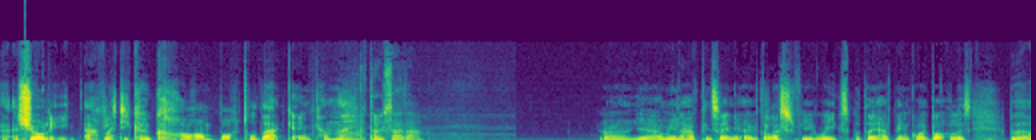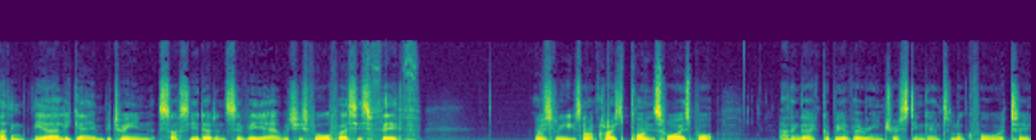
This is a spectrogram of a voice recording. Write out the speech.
Uh, surely Atletico can't bottle that game, can they? don't say that. Uh, yeah, I mean, I have been saying it over the last few weeks, but they have been quite bottlers. But I think the early game between Sociedad and Sevilla, which is fourth versus fifth, obviously it's not close points wise, but I think that could be a very interesting game to look forward to.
